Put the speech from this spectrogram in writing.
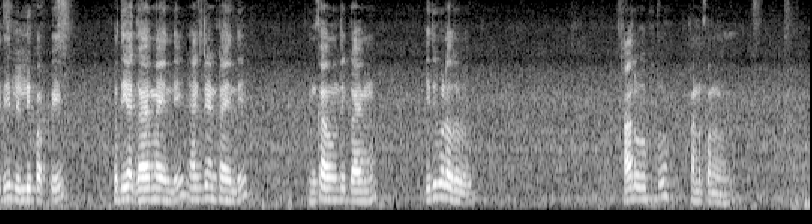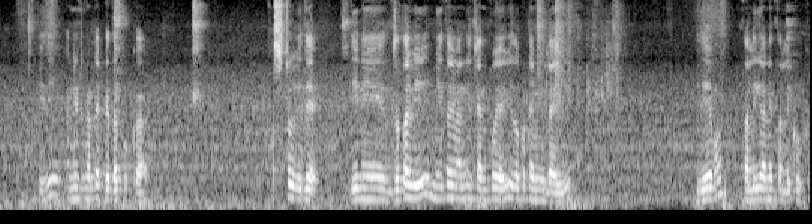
ఇది లిల్లీ పప్పి. కొద్దిగా గాయమైంది యాక్సిడెంట్ అయింది. ఇంకా ఉంది గాయము. ఇది కూడా చూడు. కాలు ఊపుతూ పండుకొని ఉంది ఇది అన్నిటికంటే పెద్ద కుక్క. ఫస్ట్ ఇదే. దీని జతవి మిగతా ఇవన్నీ చనిపోయాయి. ఇది ఒకటే మిగిలాయి ఇదేమో తల్లి కానీ తల్లి కుక్క.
